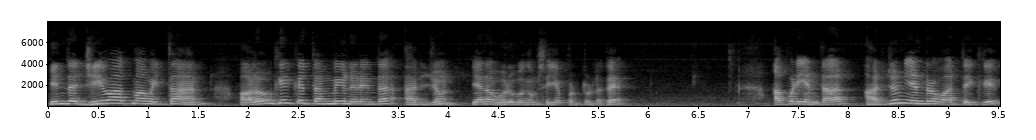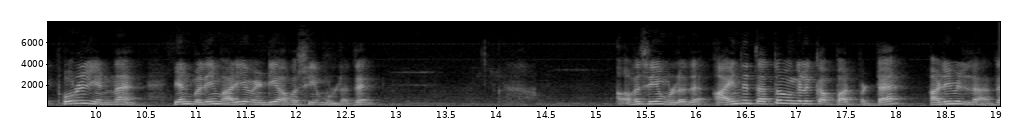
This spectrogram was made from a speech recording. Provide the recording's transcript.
இந்த ஜீவாத்மாவைத்தான் அலௌகிக்க தன்மையில் நிறைந்த அர்ஜுன் என உருவகம் செய்யப்பட்டுள்ளது. அப்படி என்றால் அர்ஜுன் என்ற வார்த்தைக்கு பொருள் என்ன? என்பதையும் அறிய வேண்டிய அவசியம் உள்ளது. அவசியம் உள்ளது. ஐந்து தத்துவங்களுக்கு அப்பாற்பட்ட அழிவில்லாத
